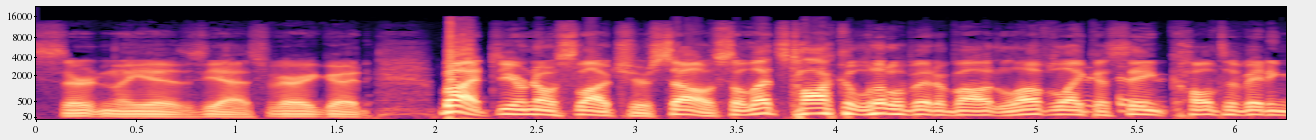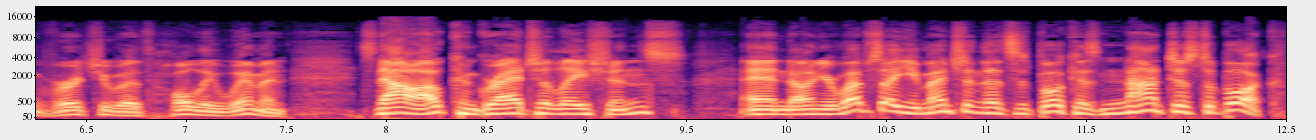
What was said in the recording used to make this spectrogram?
Certainly is. Yes, very good. But you're no slouch yourself. So let's talk a little bit about Love Like a Saint, Cultivating Virtue with Holy Women. It's now out. Congratulations. And on your website, you mentioned that this book is not just a book.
